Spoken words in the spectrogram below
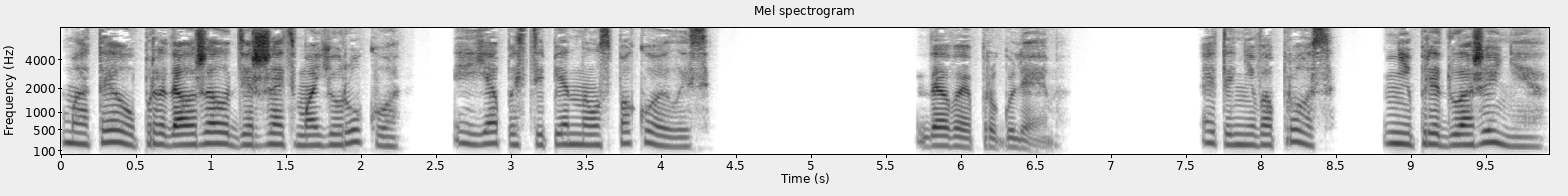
Матео продолжал держать мою руку, и я постепенно успокоилась. «Давай прогуляем». Это не вопрос, не предложение.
